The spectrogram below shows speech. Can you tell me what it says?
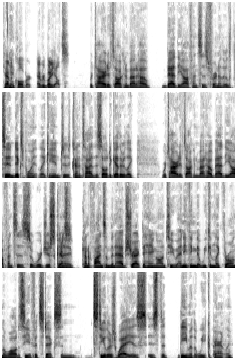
Kevin yeah. Colbert, everybody else. We're tired of talking about how bad the offense is for another. To Nick's point, like, and to kind of tie this all together, like, we're tired of talking about how bad the offense is, so we're just gonna yes. kind of find something abstract to hang on to. Anything that we can like throw on the wall to see if it sticks. And Steelers' way is is the theme of the week, apparently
